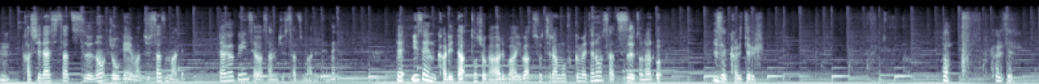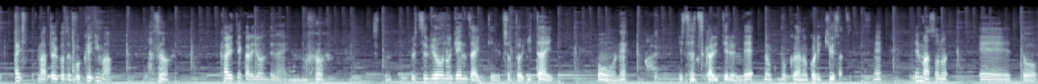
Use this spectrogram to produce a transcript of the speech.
うん貸し出し冊数の上限は10冊まで。大学院生は30冊まででね。で、以前借りた図書がある場合は、そちらも含めての冊数となる。あ以前借りてる。あ、借りてる。はい。まあ、ということで、僕、今、あの、借りてから読んでない、あの、ちょっと、うつ病の現在っていう、ちょっと痛い本をね、はい。一冊借りてるんで、の僕は残り9冊ですね。で、まあ、その、えーっと、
